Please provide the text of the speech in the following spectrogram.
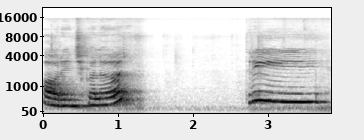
Orange color. Three.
